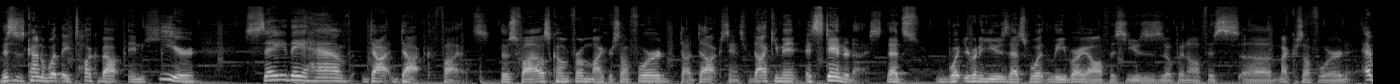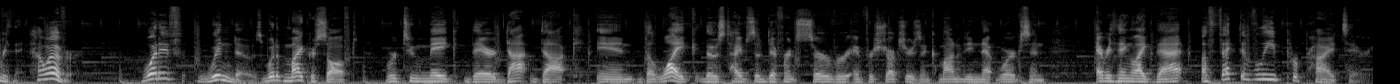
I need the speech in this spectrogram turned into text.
this is kind of what they talk about in here. Say they have .doc files. Those files come from Microsoft Word. .doc stands for document. It's standardized. That's what you're going to use. That's what LibreOffice uses, OpenOffice, uh, Microsoft Word, everything. However, what if Windows, what if Microsoft were to make their dot .doc and the like, those types of different server infrastructures and commodity networks and everything like that, effectively proprietary?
